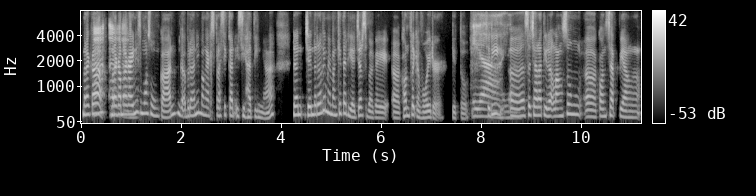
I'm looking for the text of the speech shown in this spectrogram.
Mereka Mm-mm. mereka mereka ini semua sungkan, nggak berani mengekspresikan isi hatinya dan generally memang kita diajar sebagai eh, conflict avoider gitu. Iya. Jadi iya. eh, secara tidak langsung eh, konsep yang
